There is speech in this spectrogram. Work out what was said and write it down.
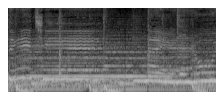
地起，美人如玉。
